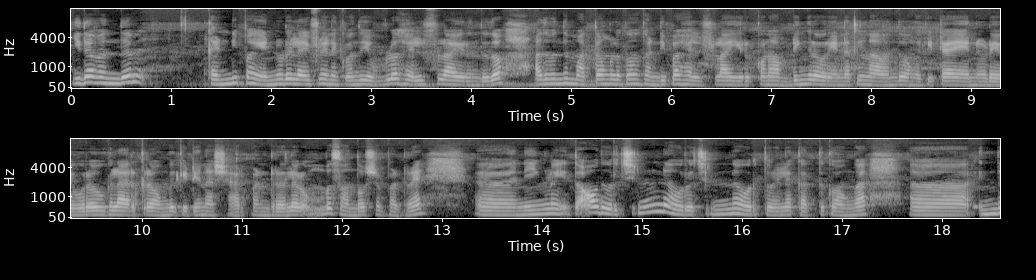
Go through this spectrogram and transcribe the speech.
இதை வந்து கண்டிப்பாக என்னோடய லைஃப்பில் எனக்கு வந்து எவ்வளோ ஹெல்ப்ஃபுல்லாக இருந்ததோ அது வந்து மற்றவங்களுக்கும் கண்டிப்பாக ஹெல்ப்ஃபுல்லாக இருக்கணும் அப்படிங்கிற ஒரு எண்ணத்தில் நான் வந்து உங்ககிட்ட என்னுடைய உறவுகளாக இருக்கிற உங்ககிட்டயே நான் ஷேர் பண்ணுறதுல ரொம்ப சந்தோஷப்படுறேன். நீங்களும் ஏதாவது ஒரு சின்ன ஒரு சின்ன ஒரு தொழிலை கற்றுக்கோங்க இந்த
